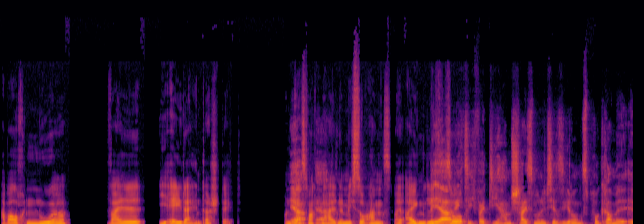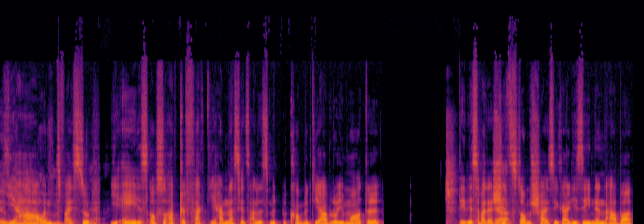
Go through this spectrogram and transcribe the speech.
Aber auch nur, weil EA dahinter steckt. Und Ja, das macht ja. mir halt nämlich so Angst, weil eigentlich ja, so. richtig, weil die haben scheiß Monetisierungsprogramme. Ja, und weißt du, Ja. EA ist auch so abgefuckt. Die haben das jetzt alles mitbekommen mit Diablo Immortal. Denen ist aber der Ja. Shitstorm scheißegal. Die sehen dann aber,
